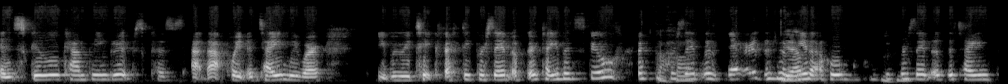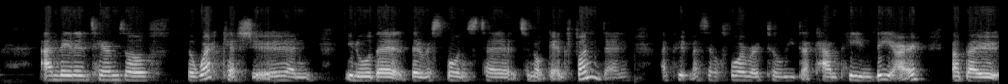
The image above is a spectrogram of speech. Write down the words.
in school campaign groups because at that point in time we were we would take 50% of their time in school 50% uh-huh. was better than yep. being at home 100% mm-hmm. percent of the time and then in terms of the work issue and you know the the response to to not getting funding i put myself forward to lead a campaign there about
